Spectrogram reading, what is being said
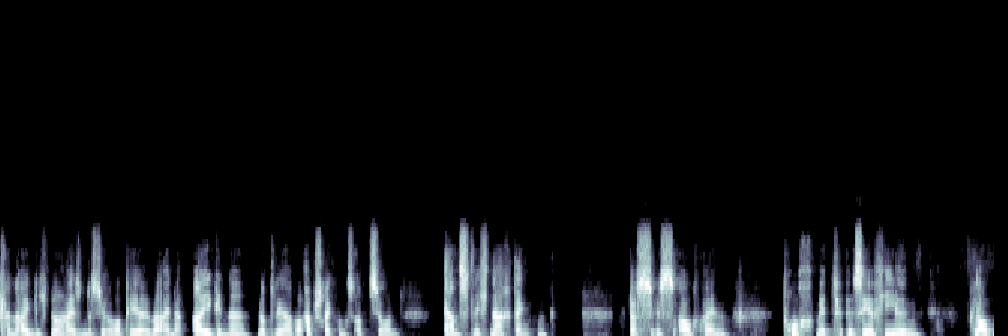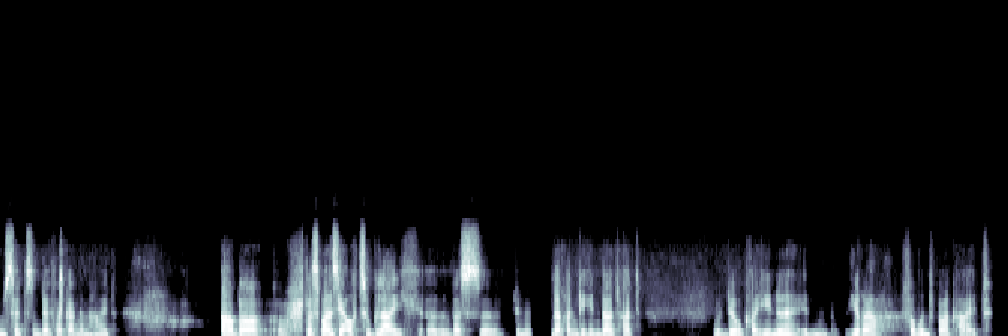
kann eigentlich nur heißen, dass die Europäer über eine eigene nukleare Abschreckungsoption ernstlich nachdenken. Das ist auch ein Bruch mit sehr vielen Glaubenssätzen der Vergangenheit. Aber äh, das war es ja auch zugleich, äh, was äh, den daran gehindert hat, der Ukraine in ihrer Verwundbarkeit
